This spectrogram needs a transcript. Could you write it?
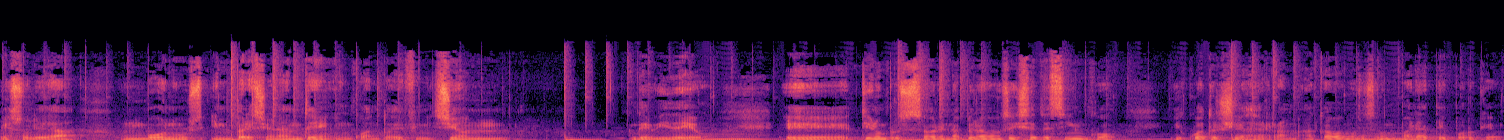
eso le da un bonus impresionante en cuanto a definición de video. Eh, tiene un procesador Snapdragon 675 y 4 GB de RAM. Acá vamos a hacer un parate porque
